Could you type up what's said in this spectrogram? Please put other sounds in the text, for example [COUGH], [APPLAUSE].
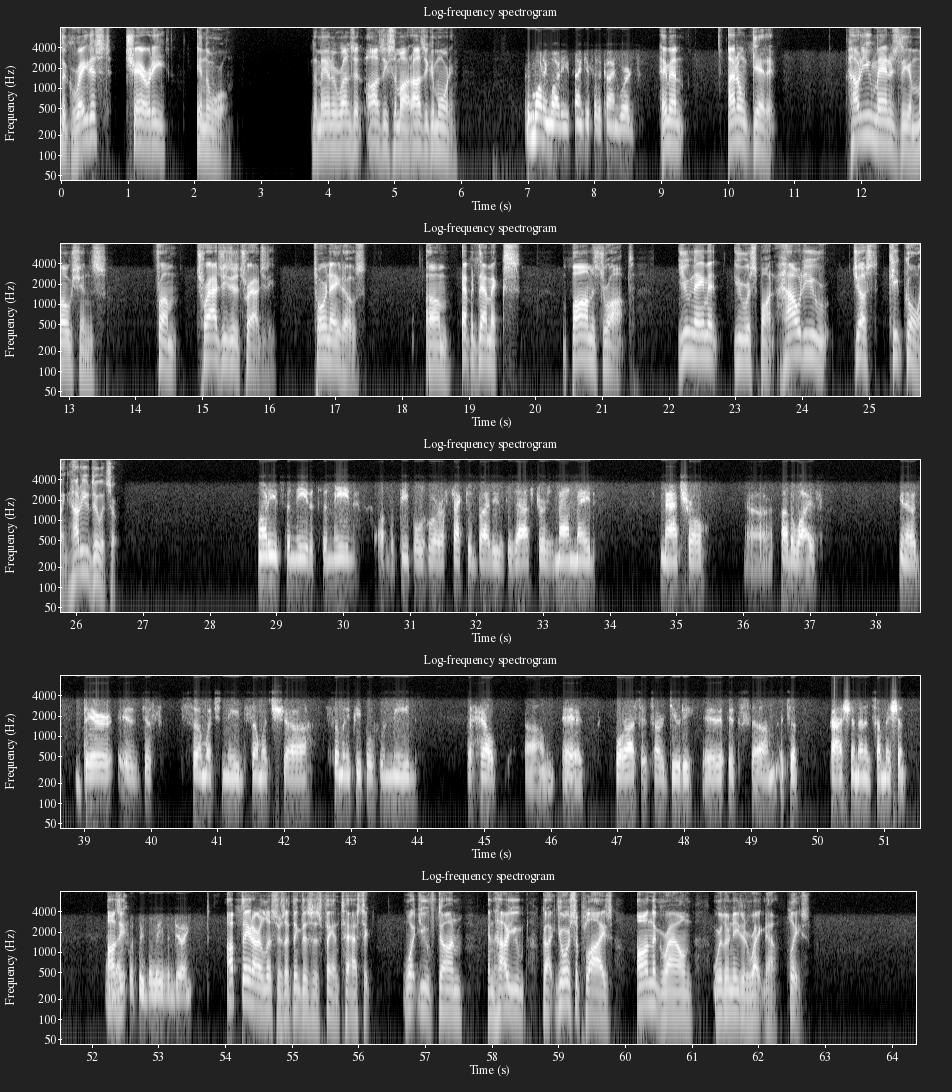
the greatest charity in the world. The man who runs it, Ozzy Samat. Ozzy, good morning. Good morning, Marty. Thank you for the kind words. Hey, man, I don't get it. How do you manage the emotions from tragedy to tragedy? Tornadoes, um, epidemics, bombs dropped. You name it, you respond. How do you just keep going? How do you do it, sir? Marty, it's the need. It's the need of the people who are affected by these disasters, man-made, natural, uh, otherwise. You know, there is just so much need, so much, uh, so many people who need the help. Um, it, for us, it's our duty. It, it's um, it's a passion and it's a mission. And Ozzie, that's what we believe in doing. Update our listeners. I think this is fantastic. What you've done and how you got your supplies on the ground where they're needed right now, please.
